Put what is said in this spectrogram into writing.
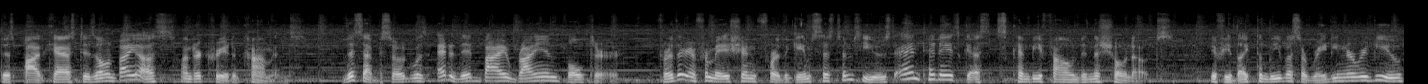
This podcast is owned by us under Creative Commons. This episode was edited by Ryan Boelter. Further information for the game systems used and today's guests can be found in the show notes. If you'd like to leave us a rating or review,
